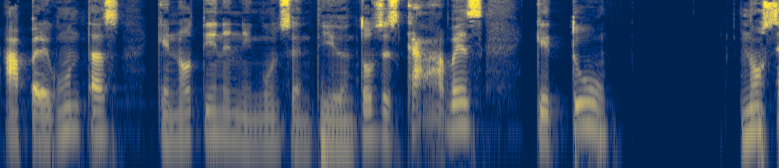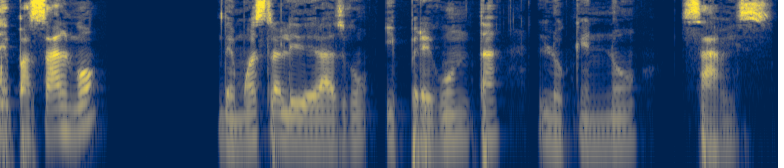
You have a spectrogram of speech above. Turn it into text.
a preguntas que no tienen ningún sentido. Entonces, cada vez que tú no sepas algo, demuestra liderazgo y pregunta lo que no sabes.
